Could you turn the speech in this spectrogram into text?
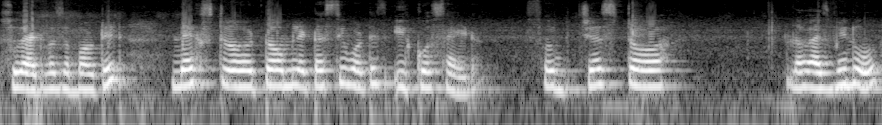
So that was about it. Next uh, term let us see what is ecocide. So just uh, now as we know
